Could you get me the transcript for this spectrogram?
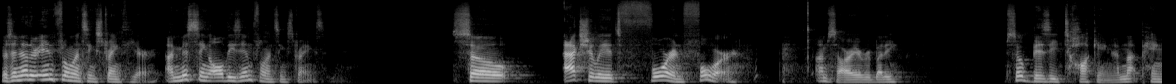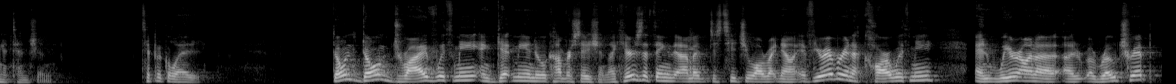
There's another influencing strength here. I'm missing all these influencing strengths. So actually, it's four and four. I'm sorry, everybody. I'm so busy talking, I'm not paying attention. Typical Eddie. Don't, don't drive with me and get me into a conversation. Like, here's the thing that I'm gonna just teach you all right now. If you're ever in a car with me and we're on a, a, a road trip,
